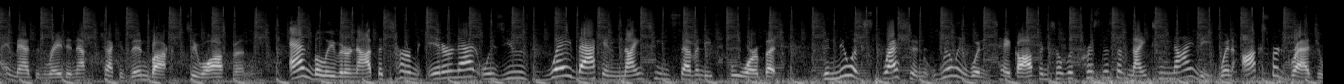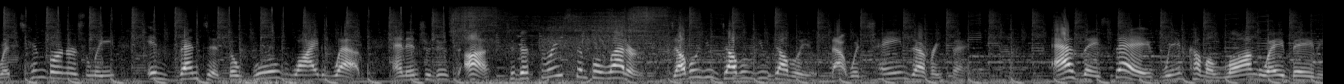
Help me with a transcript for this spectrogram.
I imagine Ray didn't have to check his inbox too often. And believe it or not, the term internet was used way back in 1974, but the new expression really wouldn't take off until the Christmas of 1990 when Oxford graduate Tim Berners-Lee invented the World Wide Web and introduced us to the three simple letters www that would change everything. As they say, we've come a long way, baby.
